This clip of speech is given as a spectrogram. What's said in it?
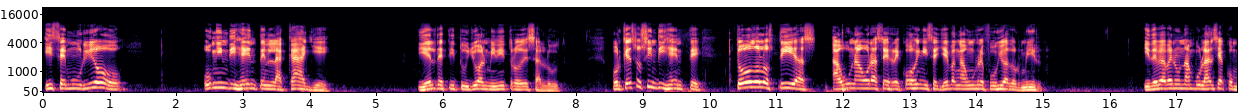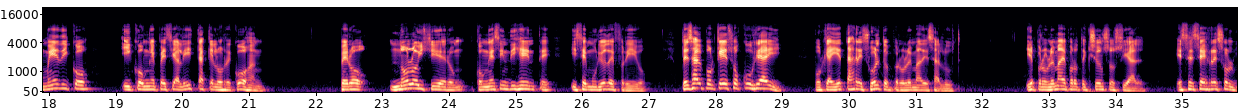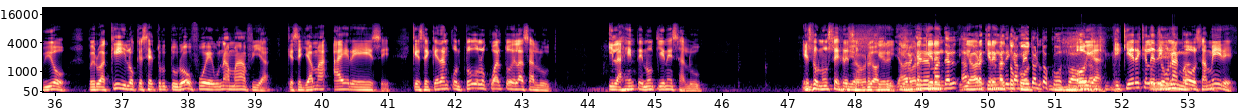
y se murió un indigente en la calle y él destituyó al ministro de Salud. Porque esos indigentes todos los días a una hora se recogen y se llevan a un refugio a dormir. y debe haber una ambulancia con médicos y con especialistas que lo recojan. Pero no lo hicieron con ese indigente y se murió de frío. ¿Usted sabe por qué eso ocurre ahí? Porque ahí está resuelto el problema de salud y el problema de protección social. Ese se resolvió, pero aquí lo que se estructuró fue una mafia que se llama ARS, que se quedan con todos los cuartos de la salud y la gente no tiene salud. Eso no se resolvió aquí. y ahora quieren mandar y ahora quieren alto costo. alto costo ahora. Oiga, y quiere que le diga una misma. cosa, mire,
